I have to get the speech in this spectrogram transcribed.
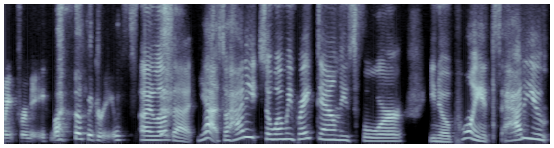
point for me, the greens. I love that. Yeah. So how do you so when we break down these four, you know, points, how do you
